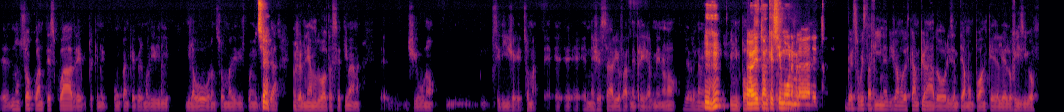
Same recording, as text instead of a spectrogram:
eh, non so quante squadre perché noi comunque anche per motivi di, di lavoro insomma di disponibilità sì. noi ci alleniamo due volte a settimana eh, C1 si dice che insomma è, è, necessario farne tre almeno, no? Di allenamenti. Mm-hmm. Quindi un po'... L'aveva detto anche Simone, me l'aveva detto. Verso questa fine, diciamo, del campionato risentiamo un po' anche a livello fisico.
